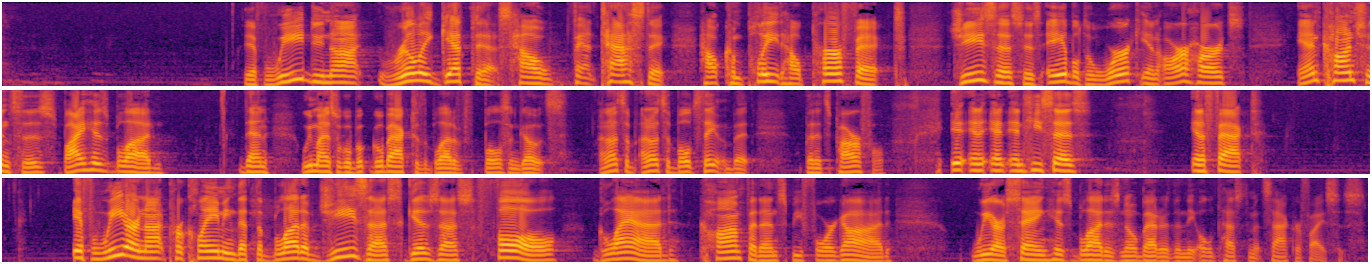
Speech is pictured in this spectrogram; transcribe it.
If we do not really get this, how fantastic, how complete, how perfect Jesus is able to work in our hearts and consciences by his blood, then we might as well go, go back to the blood of bulls and goats. I know it's a, I know it's a bold statement, but, but it's powerful. It, and, and, and he says, in effect, if we are not proclaiming that the blood of Jesus gives us full, glad confidence before God, we are saying his blood is no better than the Old Testament sacrifices.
